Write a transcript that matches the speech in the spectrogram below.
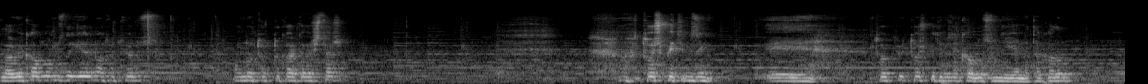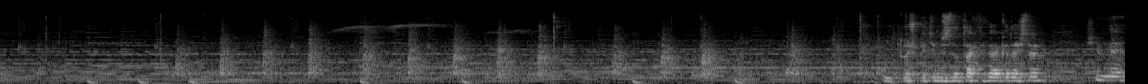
Klavye kablomuzu da yerine oturtuyoruz. Onu da oturttuk arkadaşlar. Touchpad'imizin e, touchpad'imizin kablosunu yerine takalım. Touchpad'imizi de taktık arkadaşlar. Şimdi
